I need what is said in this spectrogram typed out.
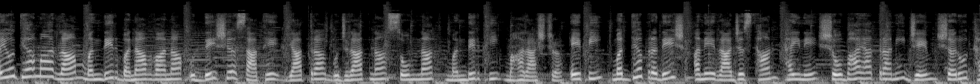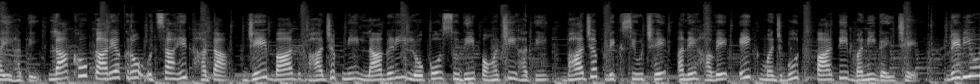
અયોધ્યામાં રામ મંદિર બનાવવાના ઉદ્દેશ્ય સાથે યાત્રા ગુજરાતના સોમનાથ મંદિરથી મહારાષ્ટ્ર, એપી, મધ્યપ્રદેશ અને રાજસ્થાન થઈને શોભાયાત્રાની જેમ શરૂ થઈ હતી. લાખો કાર્યકરો ઉત્સાહિત હતા, જે બાદ ભાજપની લાગણી લોકો સુધી પહોંચી હતી, ભાજપ વિકસ્યું છે અને હવે એક મજબૂત પાર્ટી બની ગઈ છે. વીડિયો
